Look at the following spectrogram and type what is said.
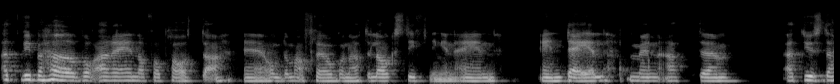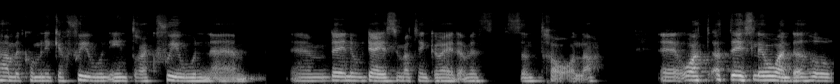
att vi behöver arenor för att prata eh, om de här frågorna, att lagstiftningen är en, en del, men att, att just det här med kommunikation, interaktion, det är nog det som jag tänker är det mest centrala. Och att, att det är slående hur,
